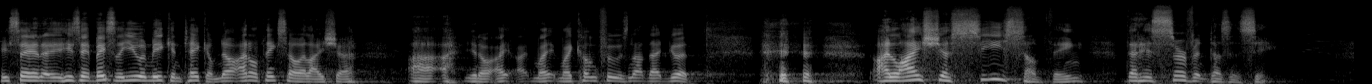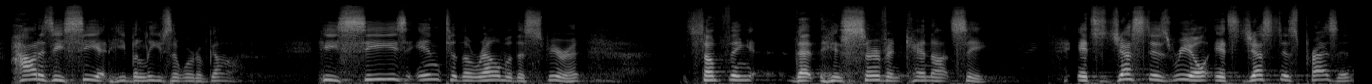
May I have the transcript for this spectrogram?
He's saying, he's saying basically, you and me can take him. No, I don't think so, Elisha. Uh, uh you know, I, I, my, my kung fu is not that good. Elisha sees something that his servant doesn't see. How does he see it? He believes the Word of God. He sees into the realm of the Spirit something that his servant cannot see. It's just as real, it's just as present.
